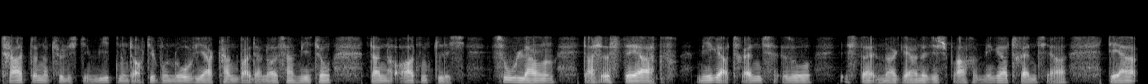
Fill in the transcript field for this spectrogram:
treibt dann natürlich die Mieten und auch die Vonovia kann bei der Neuvermietung dann ordentlich zulangen. Das ist der Megatrend, so ist da immer gerne die Sprache Megatrend, ja, der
